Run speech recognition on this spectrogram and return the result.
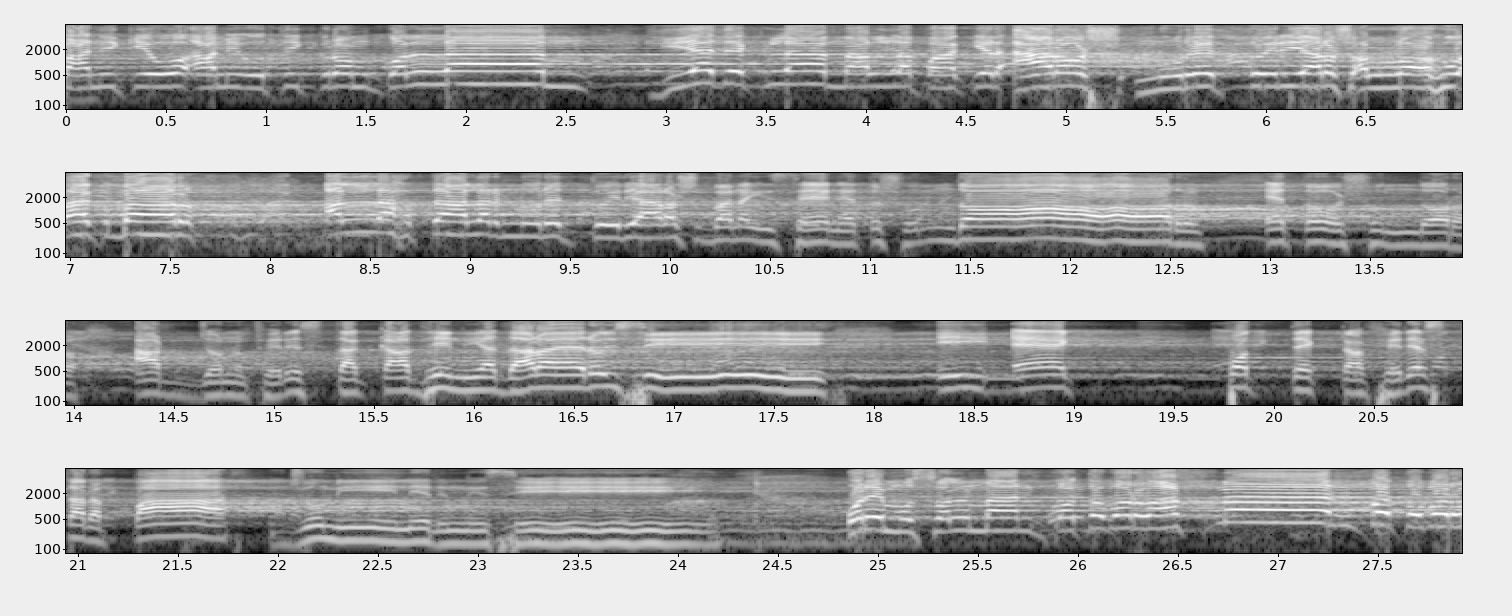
পানিকেও আমি অতিক্রম করলাম। গিয়া দেখলাম আল্লাহ পাকের আরস নূরের তৈরি আরস আল্লাহু আকবার। আল্লাহ তাআলার নূরের তৈরি আরস বানাইছেন, এত সুন্দর এত সুন্দর। আটজন ফেরেশতা কাঁধে নিয়ে দাঁড়ায় রইছে। এই এক প্রত্যেকটা ফেরেস্তার পা জমিনের নিচে। ওরে মুসলমান, কত বড় আসমান, কত বড়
